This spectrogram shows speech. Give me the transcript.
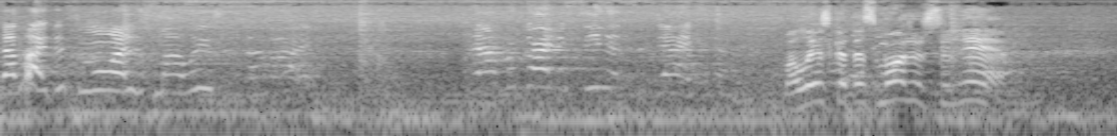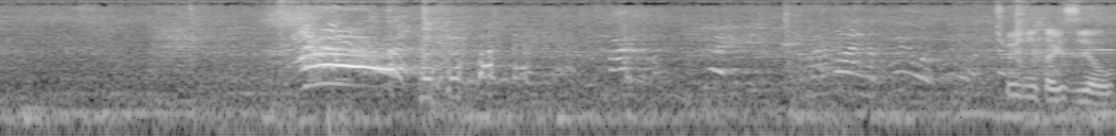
Давай, ты сможешь, малышка, давай. Прям руками сильно цепляйся. Малышка, ты сможешь сильнее? Нормально, было, было. Что я не так сделал?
